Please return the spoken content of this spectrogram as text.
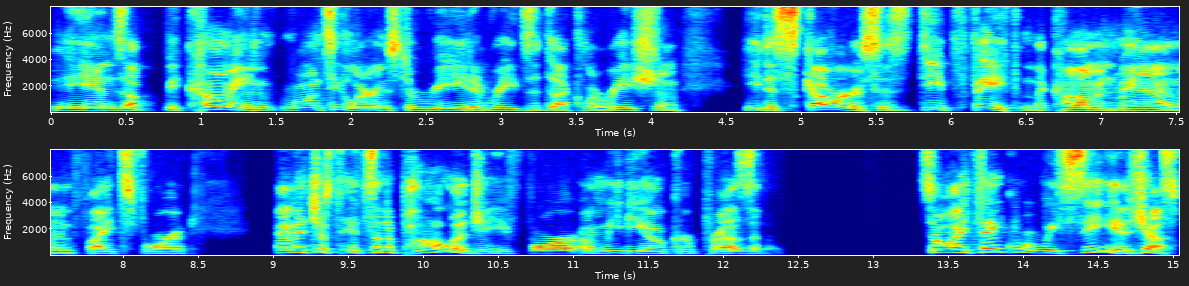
he ends up becoming once he learns to read and reads the declaration he discovers his deep faith in the common man and fights for it and it just it's an apology for a mediocre president so i think what we see is yes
